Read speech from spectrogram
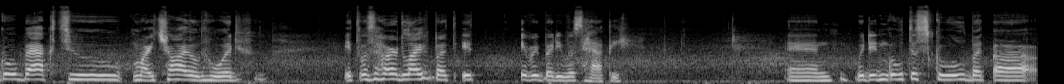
go back to my childhood, it was a hard life, but it everybody was happy. And we didn't go to school, but uh,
